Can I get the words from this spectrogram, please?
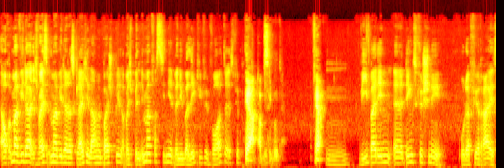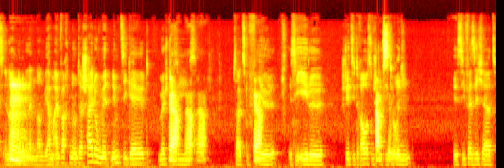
auch immer wieder, ich weiß immer wieder das gleiche lahme Beispiel, aber ich bin immer fasziniert, wenn ihr überlegt, wie viele Worte es für Ja, Produkte absolut. Hm. gibt. Wie bei den äh, Dings für Schnee oder für Reis in Mhm. anderen Ländern. Wir haben einfach eine Unterscheidung mit, nimmt sie Geld, möchte Ja, sie ja, ja. zahlst du Ja. viel, ist sie edel, steht sie draußen, steht Absolut. sie drin, ist sie versichert,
